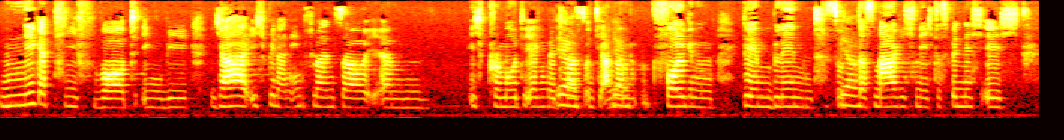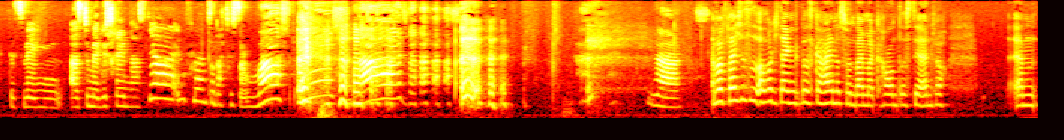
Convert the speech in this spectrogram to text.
Negativwort irgendwie, ja, ich bin ein Influencer, ähm, ich promote irgendetwas ja. und die anderen ja. folgen dem blind. So, ja. das mag ich nicht, das bin nicht ich. Deswegen, als du mir geschrieben hast, ja, Influencer, dachte ich so, was? Ich? Nein! ja. Aber vielleicht ist es auch wirklich dein, das Geheimnis von deinem Account, dass der einfach ähm,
